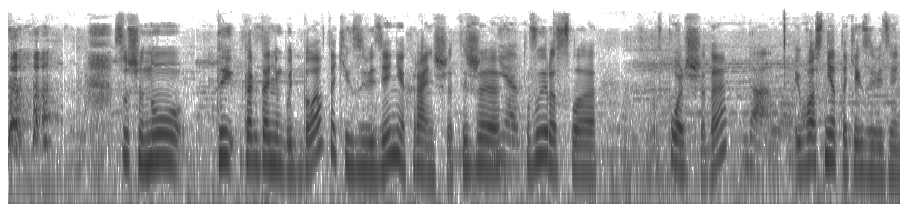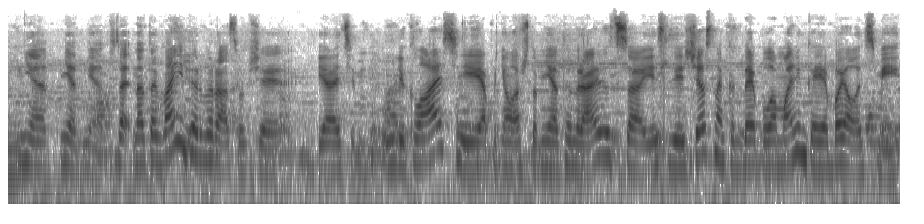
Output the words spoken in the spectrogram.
Слушай, ну ты когда-нибудь была в таких заведениях раньше? Ты же нет. выросла в Польше, да? Да. И у вас нет таких заведений? Нет, нет, нет. На Тайване первый раз вообще я этим увлеклась, и я поняла, что мне это нравится. Если честно, когда я была маленькая, я боялась змей.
